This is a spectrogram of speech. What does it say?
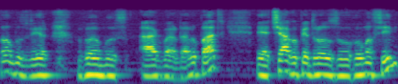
Vamos ver, vamos aguardar. O padre é, Tiago Pedroso Romancini,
